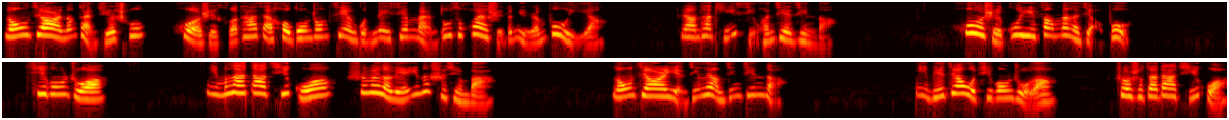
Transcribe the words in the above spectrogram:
龙娇儿能感觉出，祸水和他在后宫中见过的那些满肚子坏水的女人不一样。让他挺喜欢接近的。祸水故意放慢了脚步。七公主，你们来大齐国是为了联姻的事情吧？龙娇儿眼睛亮晶晶的。你别叫我七公主了，这是在大齐国，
